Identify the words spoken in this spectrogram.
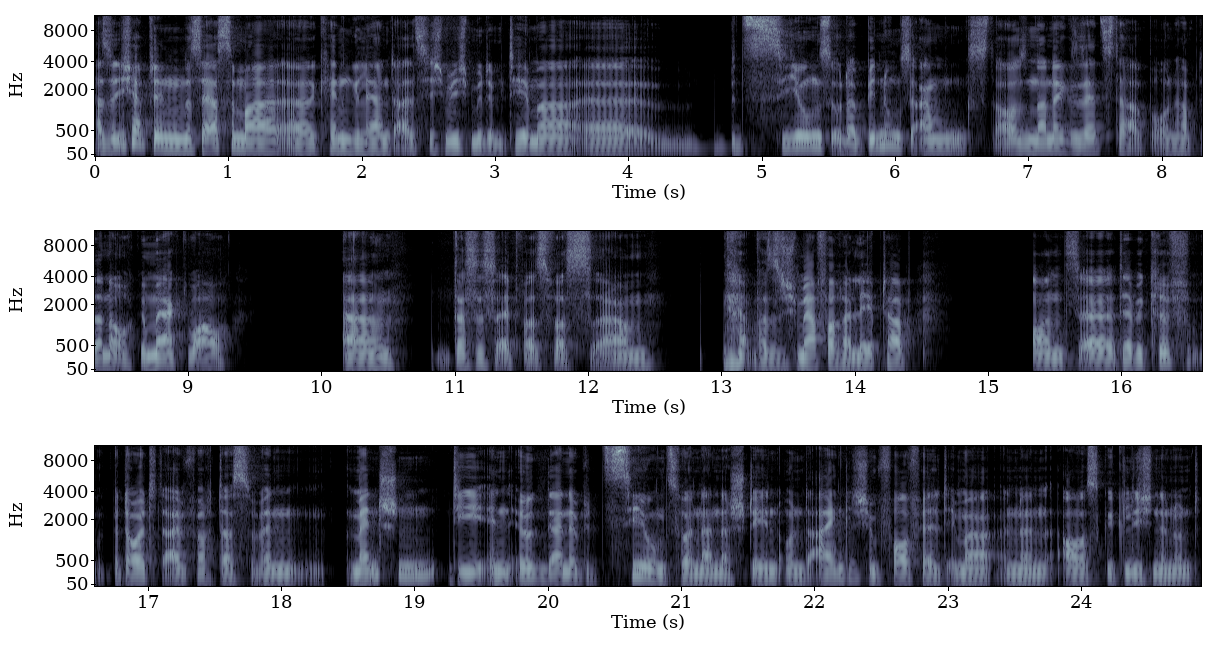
Also ich habe den das erste Mal äh, kennengelernt, als ich mich mit dem Thema äh, Beziehungs- oder Bindungsangst auseinandergesetzt habe und habe dann auch gemerkt, wow, äh, das ist etwas, was, ähm, was ich mehrfach erlebt habe. Und äh, der Begriff bedeutet einfach, dass wenn Menschen, die in irgendeiner Beziehung zueinander stehen und eigentlich im Vorfeld immer einen ausgeglichenen und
